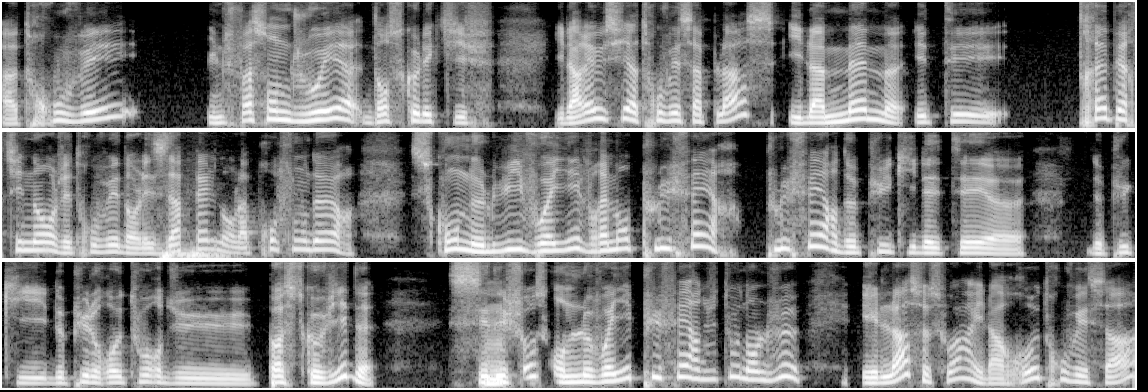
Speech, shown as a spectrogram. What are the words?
à trouver une façon de jouer dans ce collectif. Il a réussi à trouver sa place. Il a même été très pertinent, j'ai trouvé, dans les appels, dans la profondeur, ce qu'on ne lui voyait vraiment plus faire plus faire depuis qu'il était, depuis, depuis le retour du post-Covid. C'est des mmh. choses qu'on ne le voyait plus faire du tout dans le jeu. Et là, ce soir, il a retrouvé ça.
